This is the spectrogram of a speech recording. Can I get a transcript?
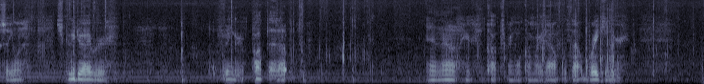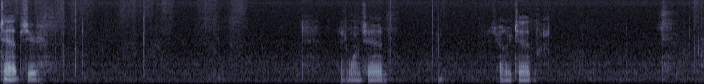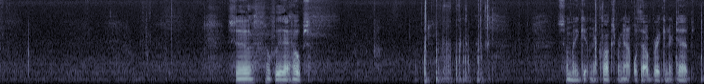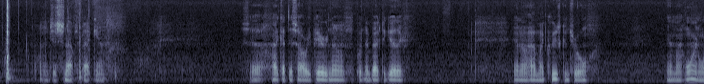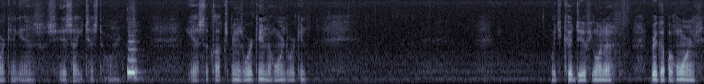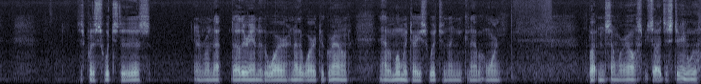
So you want a screwdriver finger pop that up. And now your clock spring will come right out without breaking your tabs here. There's one tab. The other tab So hopefully that helps. Somebody getting their clock spring out without breaking their tabs. It just snaps back in. So I got this all repaired now. I'm putting it back together. And I'll have my cruise control and my horn working again. See, this is how you test the horn. Yes, the clock spring is working, the horn's working. What you could do if you want to rig up a horn. Just put a switch to this and run that the other end of the wire another wire to ground and have a momentary switch and then you can have a horn button somewhere else besides the steering wheel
